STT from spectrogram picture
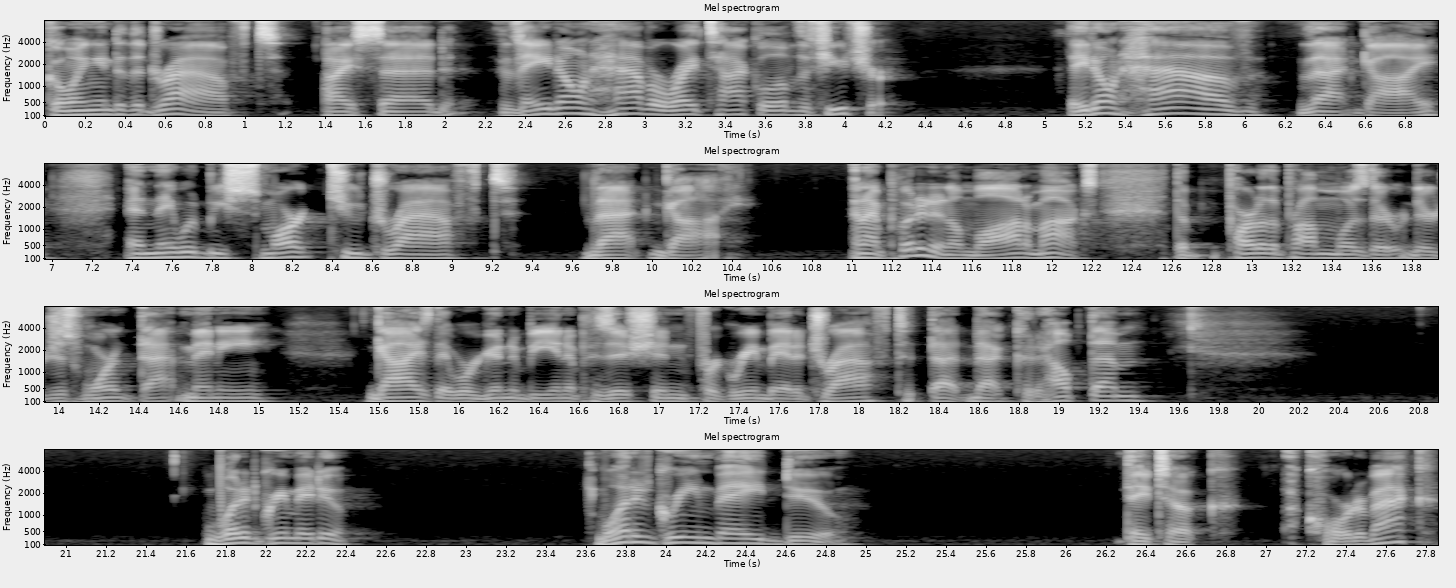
going into the draft, I said they don't have a right tackle of the future. They don't have that guy, and they would be smart to draft that guy. And I put it in a lot of mocks. The part of the problem was there there just weren't that many guys that were going to be in a position for Green Bay to draft that that could help them. What did Green Bay do? What did Green Bay do? They took a quarterback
